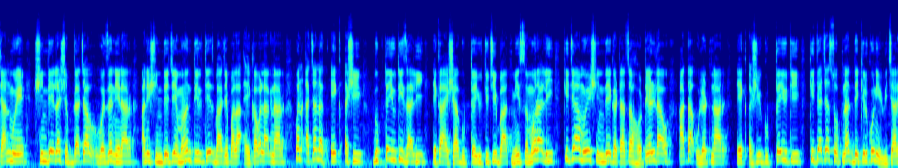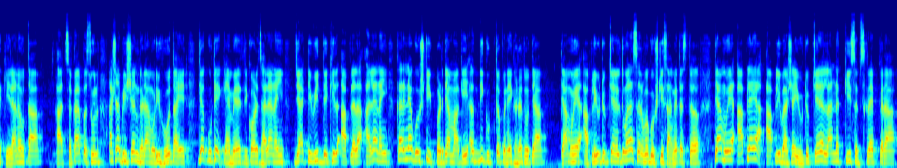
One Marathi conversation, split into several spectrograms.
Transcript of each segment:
त्यामुळे शिंदेला शब्दाच्या वजन येणार आणि शिंदे जे म्हणतील तेच भाजपाला ऐकावं लागणार. पण अचानक एक अशी गुप्त युती झाली. एका अशा गुप्त युतीची बातमी समोर आली की ज्यामुळे शिंदे गटाचा हॉटेल डाव आता उलटणार. एक अशी गुप्त युती की ज्याच्या स्वप्नात देखील कोणी विचार केला नव्हता. आज सकाळपासून अशा भीषण घडामोडी होत आहेत ज्या कुठे कॅमेऱ्यात रेकॉर्ड झाल्या नाही ज्या टी व्हीत देखील आपल्याला आल्या नाही कारण या गोष्टी पडद्यामागे अगदी गुप्तपणे घडत होत्या. त्यामुळे आपले यूट्यूब चॅनल तुम्हाला सर्व गोष्टी सांगत असतं. त्यामुळे आपल्या या आपली भाषा यूट्यूब चॅनलला नक्की सबस्क्राईब करा.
